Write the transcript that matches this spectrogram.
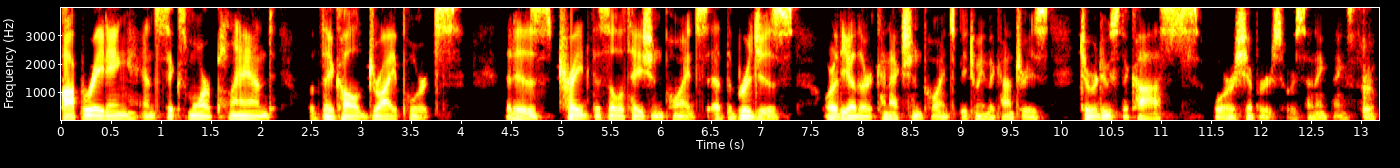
operating and six more planned, what they call dry ports. That is trade facilitation points at the bridges or the other connection points between the countries to reduce the costs for shippers who are sending things through.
